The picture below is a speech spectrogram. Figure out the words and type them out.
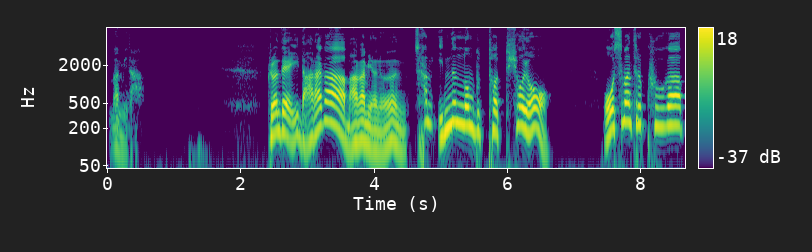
맙니다. 그런데 이 나라가 망하면은 참 있는 놈부터 튀어요. 오스만 트루크가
